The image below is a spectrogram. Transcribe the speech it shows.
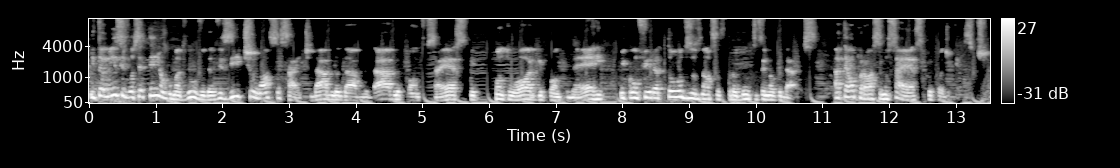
E também, se você tem alguma dúvida, visite o nosso site www.saesp.org.br e confira todos os nossos produtos e novidades. Até o próximo Saesp Podcast.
